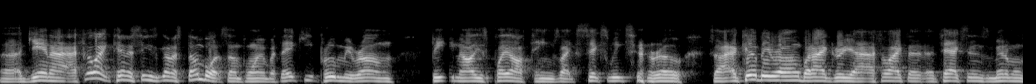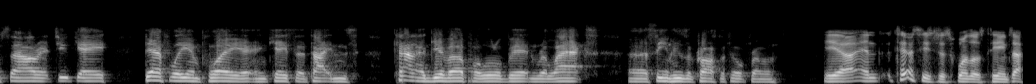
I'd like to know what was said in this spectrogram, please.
Uh, again, I, I, feel like Tennessee is going to stumble at some point, but they keep proving me wrong, beating all these playoff teams like six weeks in a row. So I could be wrong, but I agree. I, I feel like the, the, Texans minimum salary at 2K definitely in play in case the Titans kind of give up a little bit and relax, uh, seeing who's across the field from them. Yeah, and Tennessee is just one of those teams. I,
